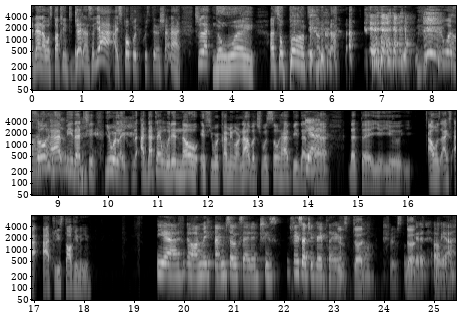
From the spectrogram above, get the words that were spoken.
and then i was talking to jade Yeah. and i said yeah i spoke with kristina shanahan she was like no way i'm so pumped she was Aw, so happy awesome. that she you were like at that time we didn't know if you were coming or not but she was so happy that Yeah. uh, that uh, you you i was act- at least talking to you Yeah, no, I'm I'm so excited. She's she's such a great player. you're a stud so you're a it'll be stud good. Oh yeah,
